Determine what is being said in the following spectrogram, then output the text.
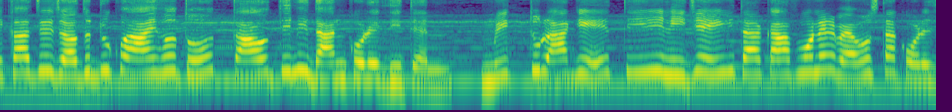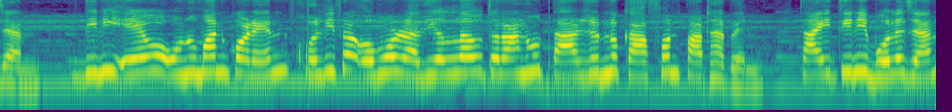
এ কাজে যতটুকু আয় হতো, তাও তিনি দান করে দিতেন। মৃত্যুর আগে তিনি নিজেই তার কাফনের ব্যবস্থা করে যান। তিনি এও অনুমান করেন, খলিফা ওমর রাজিয়াল্লাহ তালানহু তার জন্য কাফন পাঠাবেন। তাই তিনি বলে যান,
